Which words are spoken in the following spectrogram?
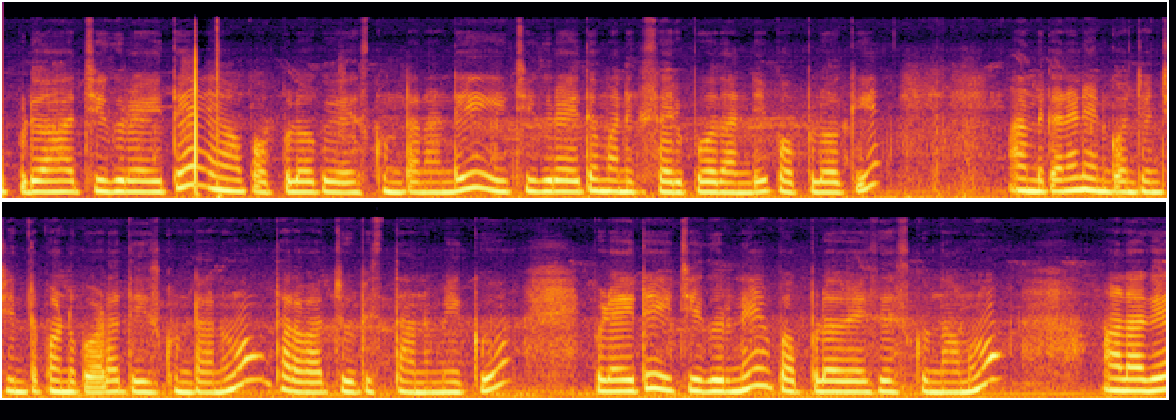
ఇప్పుడు ఆ చిగురు అయితే ఆ పప్పులోకి వేసుకుంటానండి. ఈ చిగురు అయితే మనకి సరిపోదండి పప్పులోకి. అందుకనే నేను కొంచెం చింతపండు కూడా తీసుకుంటాను. తర్వాత చూపిస్తాను మీకు. ఇప్పుడైతే ఈ చిగురిని పప్పులో వేసేసుకుందాము. అలాగే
